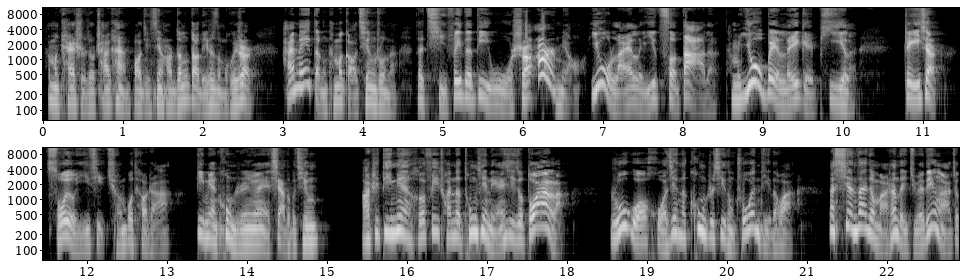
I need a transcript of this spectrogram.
他们开始就查看报警信号灯到底是怎么回事还没等他们搞清楚呢，在起飞的第五十二秒又来了一次大的，他们又被雷给劈了。这一下，所有仪器全部跳闸，地面控制人员也吓得不轻啊！这地面和飞船的通信联系就断了。如果火箭的控制系统出问题的话，那现在就马上得决定啊，就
